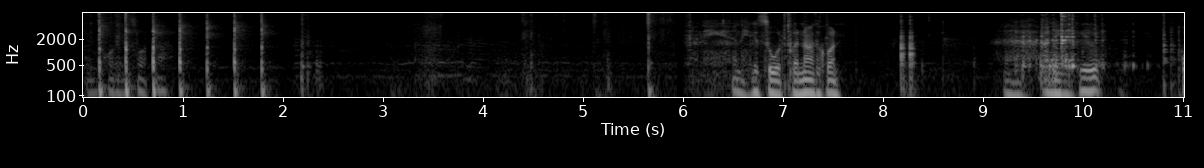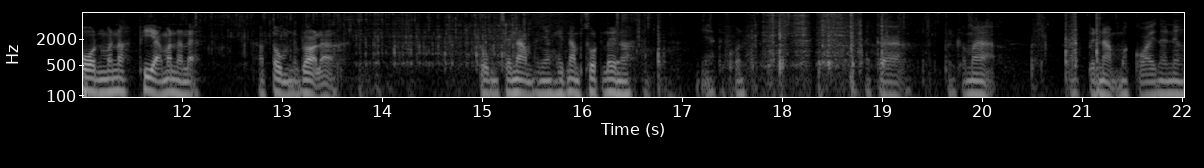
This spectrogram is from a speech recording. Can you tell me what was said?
ต้มโพนสดนะอันนี้อันนี้คือสูตรเพื่อนเนาะทุกคนอ่าอันนี้คือโพนมันนะเพี่ยมันนั่นแหละเอาต้มเรียบร้อยแล้วต้มใส่น้ำยังเห็นน้ำสดเลยเนาะเนี่ยทุกคนแล้วก็เพิ่นก็มาเป็นน้ำมาก้อยน่อยหนึง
